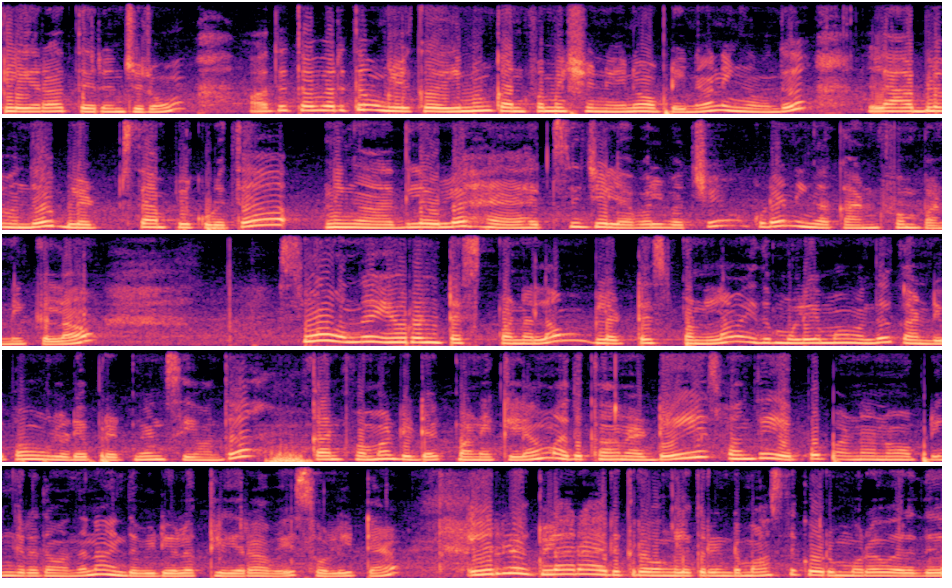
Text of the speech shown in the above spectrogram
கிளியராக தெரிஞ்சிடும். அது தவிர்த்து உங்களுக்கு இன்னும் கன்ஃபர்மேஷன் வேணும் அப்படின்னா நீங்கள் வந்து லேபில் வந்து பிளட் சாம்பிள் கொடுத்து நீங்கள் அதில் உள்ள ஹெச்சிஜி லெவல் வச்சு கூட நீங்கள் கன்ஃபார்ம் பண்ணிக்கலாம். ஸோ வந்து யூரின் டெஸ்ட் பண்ணலாம் பிளட் டெஸ்ட் பண்ணலாம். இது மூலயமா வந்து கண்டிப்பாக உங்களுடைய ப்ரெக்னென்சி வந்து கன்ஃபார்மாக டிடெக்ட் பண்ணிக்கலாம். அதுக்கான டேஸ் வந்து எப்போ பண்ணணும் அப்படிங்கிறத வந்து நான் இந்த வீடியோவில் கிளியராகவே சொல்லிட்டேன். இர்ரெகுலராக இருக்கிறவங்களுக்கு ரெண்டு மாதத்துக்கு ஒரு முறை வருது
